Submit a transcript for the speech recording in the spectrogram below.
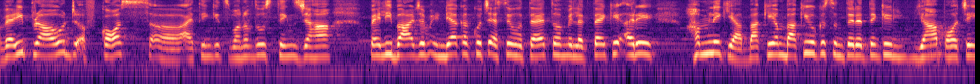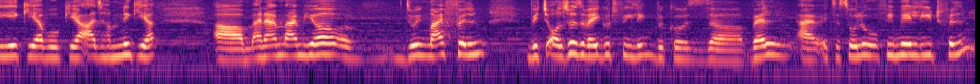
very proud of course I think it's one of those things जहाँ पहली बार जब इंडिया का कुछ ऐसे होता है तो हमें लगता है कि अरे हमने किया. बाकी हम बाकी को सुनते रहते हैं कि यहाँ पहुँचे ये किया वो किया आज हमने किया. And I am I am here doing my film, which also is a very good feeling because, uh, well, I, it's a solo female lead film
